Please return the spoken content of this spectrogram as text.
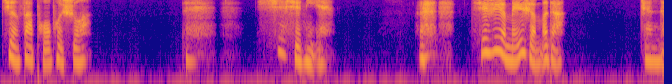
卷发婆婆说：“哎。”谢谢你。哎，其实也没什么的，真的，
